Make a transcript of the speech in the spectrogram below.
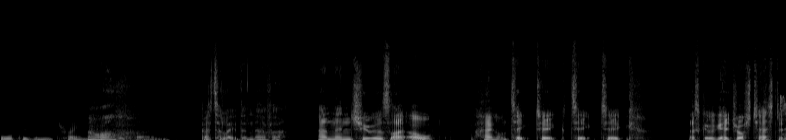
Oh well, better late than never. And then she was like, "Oh, hang on, tick, tick, tick, tick. Let's go get Josh tested."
